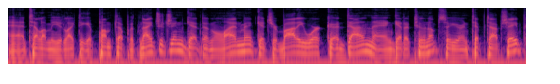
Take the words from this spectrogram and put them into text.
and tell them you'd like to get pumped up with nitrogen, get an alignment, get your body work uh, done, and get a tune-up so you're in tip-top shape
